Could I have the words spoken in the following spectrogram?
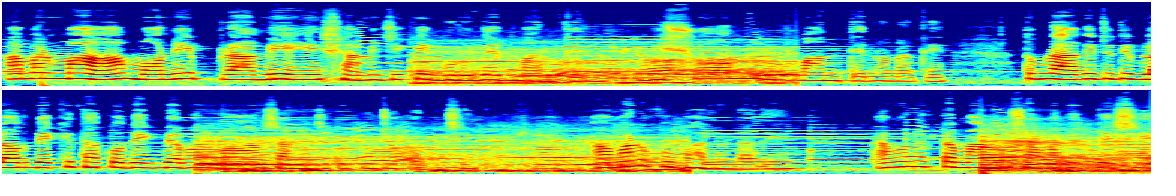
আমার মা মনে প্রাণে স্বামীজিকে গুরুদেব মানতেন, ভীষণ মানতেন ওনাকে। তোমরা আগে যদি ব্লগ দেখে থাকো, দেখবে আমার মা স্বামীজিকে পুজো করছে। আমারও খুব ভালো লাগে। এমন একটা মানুষ আমাদের দেশে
